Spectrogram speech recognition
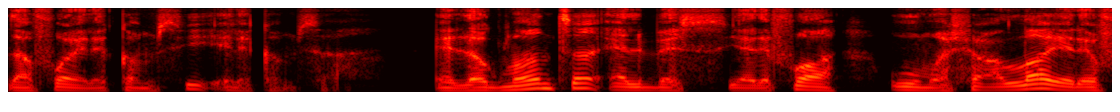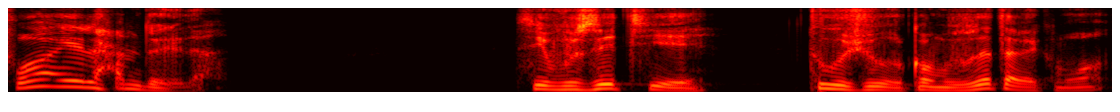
la foi elle est comme ci, elle est comme ça. Elle augmente, elle baisse. Il y a des fois où, masha'Allah, il y a des fois, et alhamdulillah. Si vous étiez toujours comme vous êtes avec moi,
